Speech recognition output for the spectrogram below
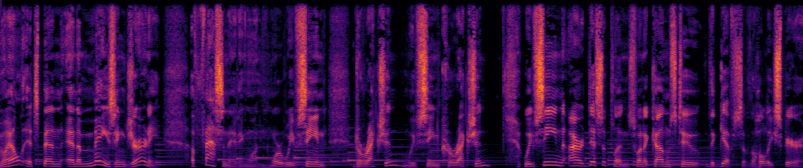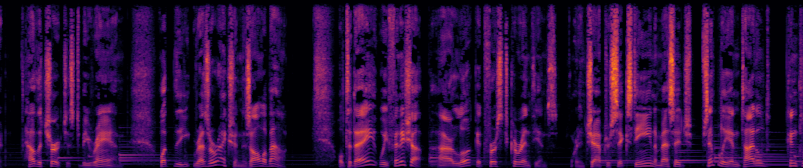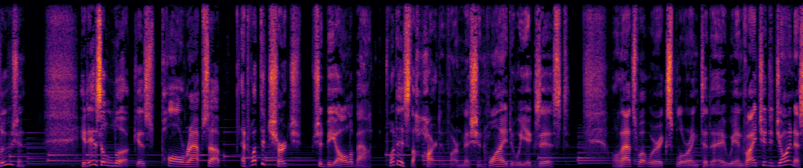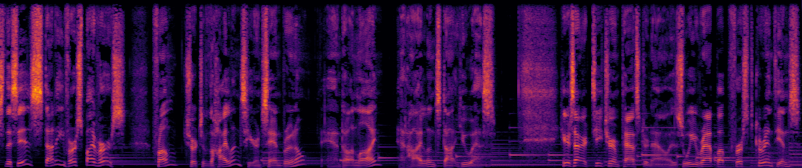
Well, it's been an amazing journey, a fascinating one where we've seen direction, we've seen correction, we've seen our disciplines when it comes to the gifts of the Holy Spirit, how the church is to be ran, what the resurrection is all about. Well, today we finish up our look at 1 Corinthians. We're in chapter 16, a message simply entitled Conclusion. It is a look as Paul wraps up at what the church should be all about. What is the heart of our mission? Why do we exist? Well, that's what we're exploring today. We invite you to join us. This is Study Verse by Verse from Church of the Highlands here in San Bruno and online at highlands.us. Here's our teacher and pastor now as we wrap up 1 Corinthians,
